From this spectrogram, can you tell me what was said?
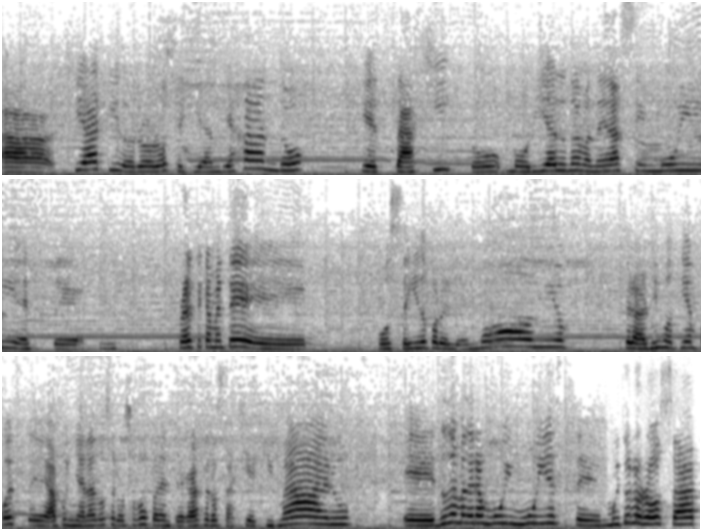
a Hiaki y Dororo seguían viajando, que Tajito moría de una manera así muy, este, prácticamente eh, poseído por el demonio, pero al mismo tiempo este, apuñalándose los ojos para entregárselos a Hiekimaru, eh, de una manera muy, muy, este, muy dolorosa,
